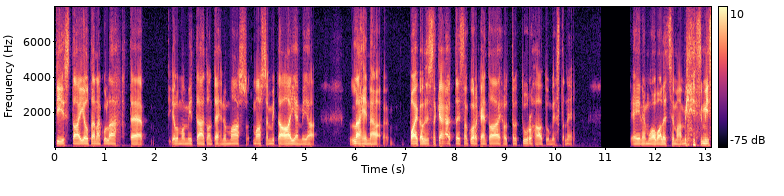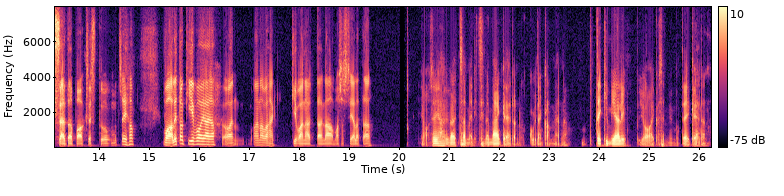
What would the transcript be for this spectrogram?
Tiistai-iltana kun lähtee ilman mitään, että on tehnyt maassa, maassa mitä aiemmin ja lähinnä paikallisissa käyttäjissä on korkeintaan aiheuttanut turhautumista, niin ei ne mua valitsemaan missään tapauksessa tule, mutta se ihan vaalit on kivoja ja on aina vähän kiva näyttää naamansa siellä täällä. Joo, se ihan hyvä, että sä menit sinne. Mä en kehdannut kuitenkaan mennä. Teki mieli jo aikaisemmin, mutta ei kehdannut.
